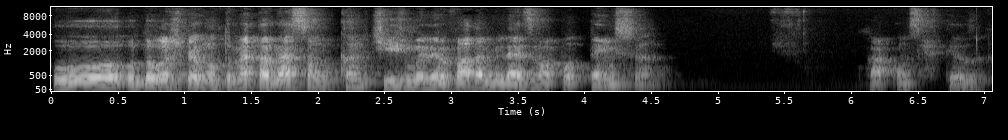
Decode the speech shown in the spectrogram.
O, o Douglas pergunta: o metaverso é um kantismo elevado à milésima potência? Ah, com certeza.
